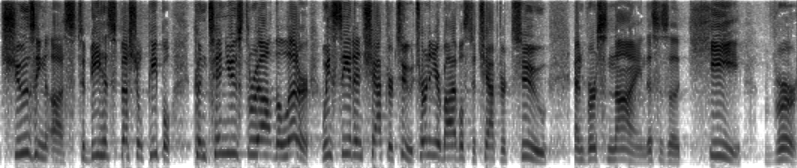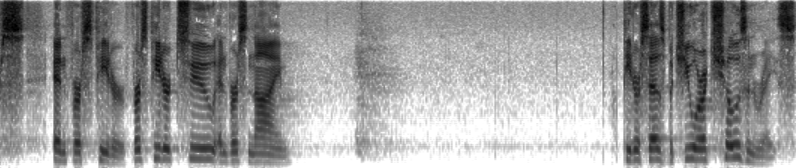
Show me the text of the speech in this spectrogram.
choosing us to be his special people continues throughout the letter. We see it in chapter 2. Turn in your Bibles to chapter 2 and verse 9. This is a key verse in 1 Peter. 1 Peter 2 and verse 9. Peter says, But you are a chosen race,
